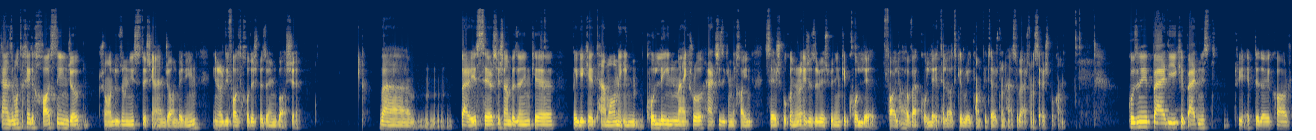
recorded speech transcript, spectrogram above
تنظیمات خیلی خاصی اینجا شما لزوم نیستش که انجام بدین. اینا رو دیفالت خودش بذارین باشه. و برای search ش هم بذارین که بگه که تمام این کل این مک رو هر چیزی که می‌خواین search بکنین رو اجازه بهش بدین که کل فایل ها و کل اطلاعاتی که روی کامپیوترتون هست رو براتون search بکنه. گزینه بعدی که بد نیست توی ابتدای کار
